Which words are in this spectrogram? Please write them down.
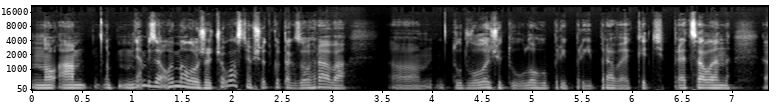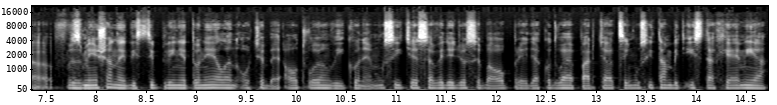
no a mňa by zaujímalo, že čo vlastne všetko tak zohráva tú dôležitú úlohu pri príprave, keď predsa len v zmiešanej disciplíne to nie je len o tebe a o tvojom výkone. Musíte sa vedieť o seba oprieť ako dvaja parťáci, musí tam byť istá chémia.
